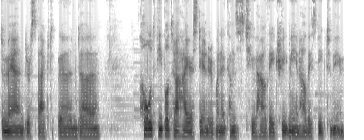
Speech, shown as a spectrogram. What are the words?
demand respect and uh, hold people to a higher standard when it comes to how they treat me and how they speak to me.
